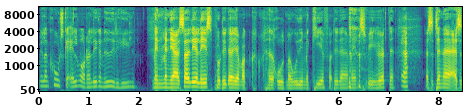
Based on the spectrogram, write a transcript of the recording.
melankolske alvor, der ligger nede i det hele. Men, men jeg sad lige og læste på det der, jeg var, havde rodet mig ud i med Kiev og det der, mens vi hørte den. Ja. Altså, den er, altså,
